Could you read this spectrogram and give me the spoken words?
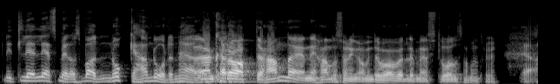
lite lätt smäll och så bara knockade han då den här. Han karatehandlade en i halsen en gång, det var väl det mest våldsamma tror jag. Ja.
